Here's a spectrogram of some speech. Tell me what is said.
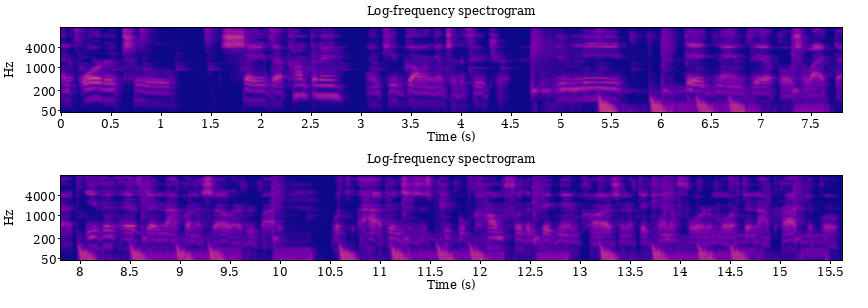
in order to save their company and keep going into the future. You need big name vehicles like that, even if they're not going to sell everybody. What happens is, is people come for the big name cars, and if they can't afford them or if they're not practical,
